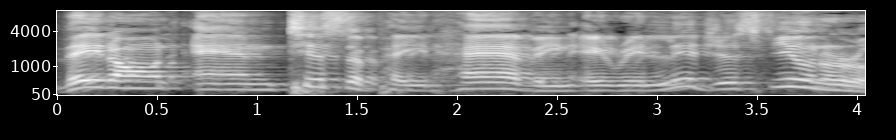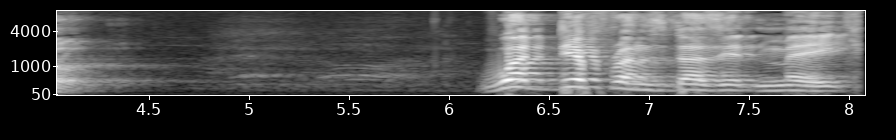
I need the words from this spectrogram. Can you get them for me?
they don't anticipate having a religious funeral. What difference does it make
